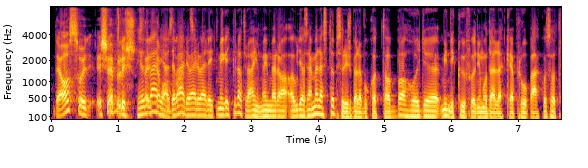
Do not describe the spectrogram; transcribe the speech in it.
De az, hogy, és ebből is ja, de várjál, de várjál, várjál, itt még egy pillanatra álljunk meg, mert a, a, ugye az MLS többször is belebukott abba, hogy mindig külföldi modellekkel próbálkozott.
